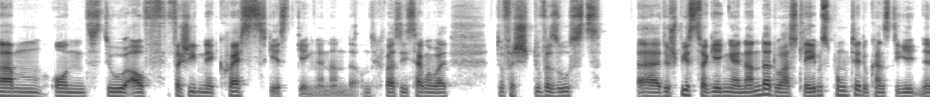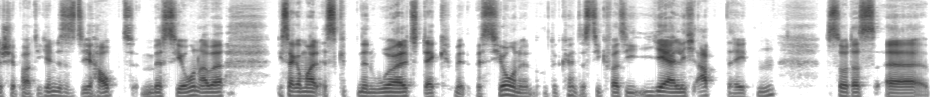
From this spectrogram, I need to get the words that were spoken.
ähm, und du auf verschiedene Quests gehst gegeneinander und quasi, sagen wir mal, du, vers du versuchst, äh, du spielst zwar gegeneinander, du hast Lebenspunkte, du kannst die gegnerische Party killen, das ist die Hauptmission, aber ich sage mal, es gibt einen World Deck mit Missionen und du könntest die quasi jährlich updaten, sodass äh,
